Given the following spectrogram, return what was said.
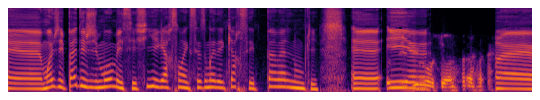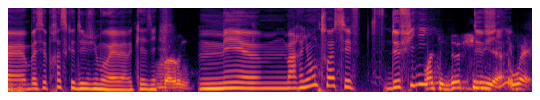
Euh, moi, j'ai pas des jumeaux, mais c'est filles et garçons avec 16 mois d'écart, c'est pas mal non plus. Euh, et euh, ouais, bah, c'est presque des jumeaux, ouais, quasi. Bah oui. Mais euh, Marion, toi, c'est deux filles? Moi, c'est deux filles. filles? Ouais,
